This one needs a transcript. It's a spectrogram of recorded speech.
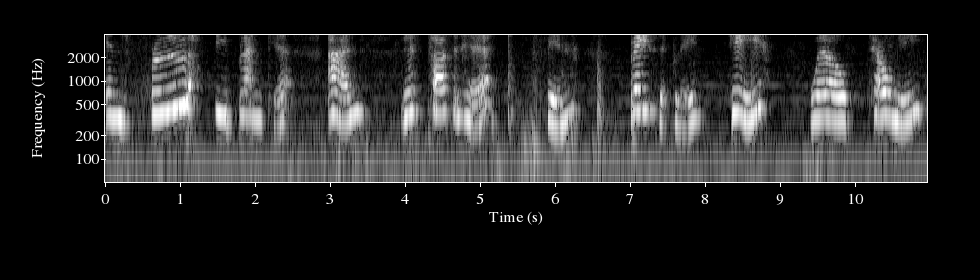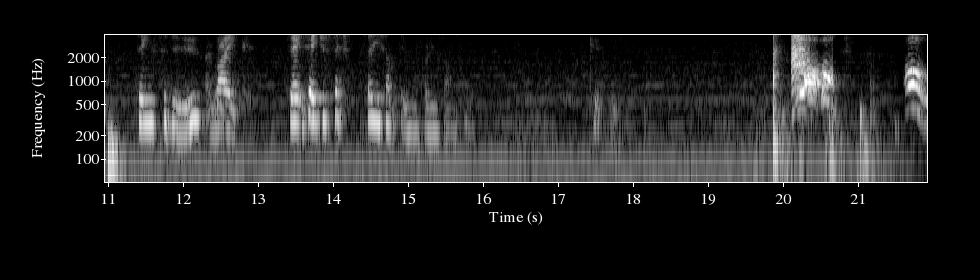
in fluffy blanket, and this person here, Finn, basically he will tell me things to do, like say say just say say something for an example. Kick me. Ow! Oh!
